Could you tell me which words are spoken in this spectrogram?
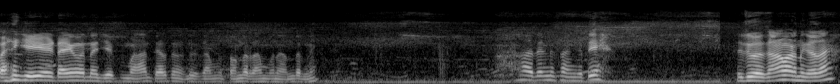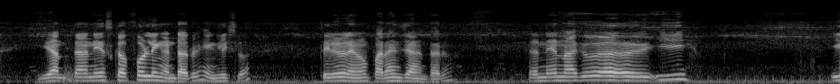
పనికి టైం అవుతుందని చెప్పి మా నాన్న తిడుతున్నాడు రమ్మ తొందర రమ్మని అందరినీ. అదండి సంగతి. ఇది కనబడుతుంది కదా. ఇదంతా దాన్ని స్కఫోల్డింగ్ అంటారు ఇంగ్లీష్లో? తెలుగులో ఏమో పరంజా అంటారు. నేను నాకు ఈ ఈ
